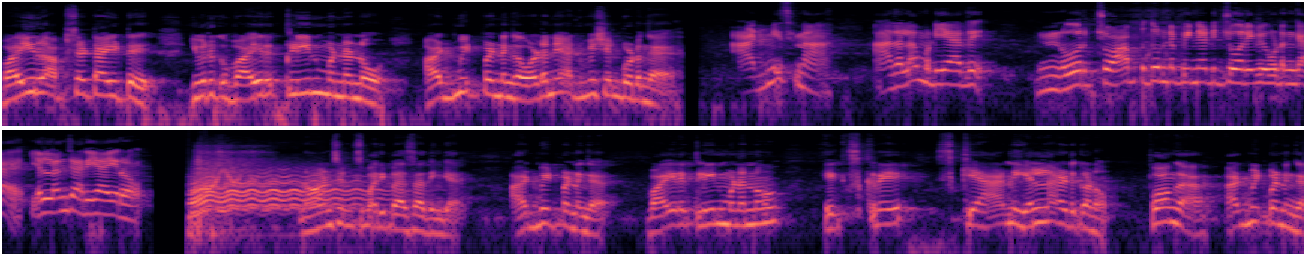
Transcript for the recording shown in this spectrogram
வயிறு அப்செட் ஆயிட்டு. இவருக்கு வயிறு க்ளீன் பண்ணணும். அட்மிட் பண்ணுங்க. உடனே அட்மிஷன் போடுங்க. அட்மிஷனா அதெல்லாம் முடியாது. ம், ஒரு சோப்பு துண்டை பின்னாடி சொருவி விடுங்க. எல்லாம் சரியாயிரும். நான்சென்ஸ் மாதிரி பேசாதீங்க. அட்மிட் பண்ணுங்க. வயிறு க்ளீன் பண்ணணும். எக்ஸ்ரே ஸ்கேன் எல்லாம் எடுக்கணும். போங்க. அட்மிட் பண்ணுங்க.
